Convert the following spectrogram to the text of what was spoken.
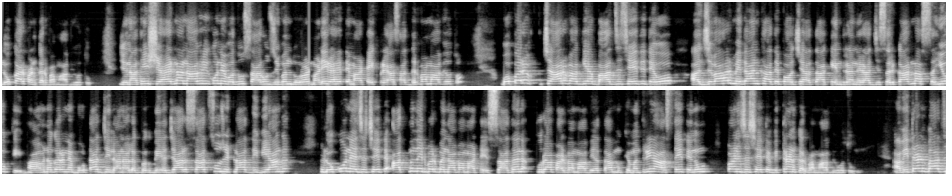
લોકાર્પણ કરવામાં આવ્યું હતું. જેનાથી શહેરના નાગરિકોને વધુ સારું જીવન ધોરણ મળી રહે તે માટે એક પ્રયાસ હાથ ધરવામાં આવ્યો હતો. બપોર ચાર વાગ્યા બાદ છે તેઓ જવાહર મેદાન ખાતે પહોંચ્યા હતા. કેન્દ્ર અને રાજ્ય સરકારના સહયોગથી ભાવનગર અને બોટાદ જિલ્લાના લગભગ બે જેટલા દિવ્યાંગ લોકોને જે છે તે આત્મનિર્ભર બનાવવા માટે સાધન પૂરા પાડવામાં આવ્યા હતા. મુખ્યમંત્રીના હસ્તે તેનું પણ જે છે તે વિતરણ કરવામાં આવ્યું હતું. આ વિતરણ બાદ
